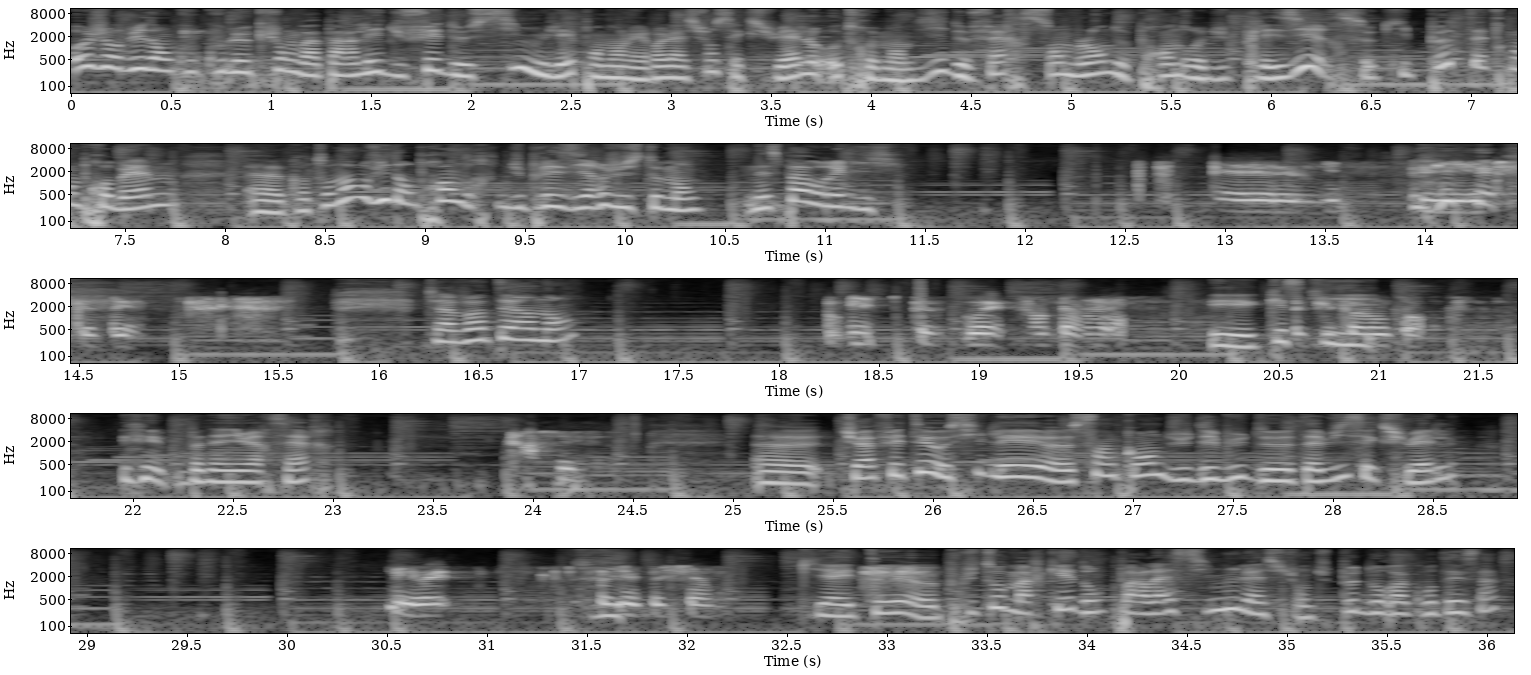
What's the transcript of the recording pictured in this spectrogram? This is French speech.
Aujourd'hui dans Coucou le cul, on va parler du fait de simuler pendant les relations sexuelles, autrement dit de faire semblant de prendre du plaisir, ce qui peut être un problème euh, quand on a envie d'en prendre du plaisir justement. N'est-ce pas Aurélie? Euh, oui, oui, tout à fait. Tu as 21 ans? Oui, ouais, sincèrement, et qu'est-ce qui... pas longtemps. bon anniversaire. Merci. Euh, tu as fêté aussi les 5 ans du début de ta vie sexuelle, Et oui, ça c'est possible. qui a été euh, plutôt marquée donc par la simulation. Tu peux nous raconter ça?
